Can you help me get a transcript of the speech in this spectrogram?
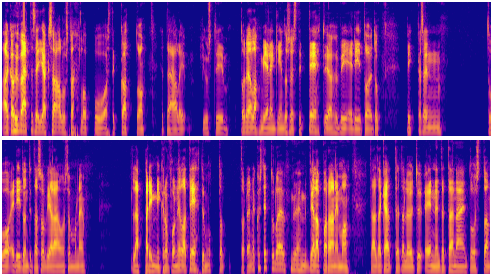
aika hyvä, että sen jaksaa alusta loppuun asti katsoa, ja tämä oli justi todella mielenkiintoisesti tehty ja hyvin editoitu. Pikkasen tuo editointitaso vielä on semmoinen läppärin mikrofonilla tehty, mutta todennäköisesti tulee myöhemmin vielä paranemaan. Täältä käyttäjältä löytyy ennen tätä näin tuosta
